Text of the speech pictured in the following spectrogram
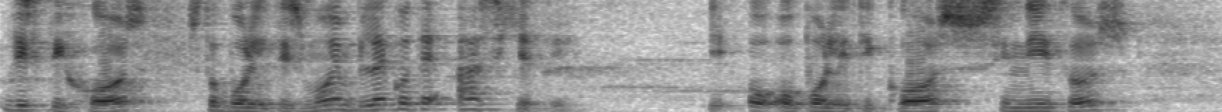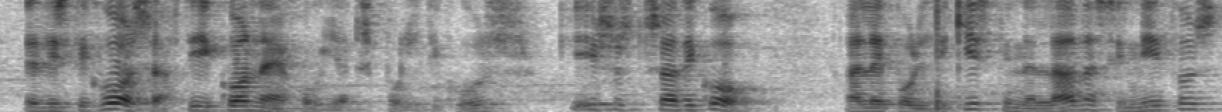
Δυστυχώς στον πολιτισμό εμπλέκονται άσχετοι. Ο, ο πολιτικός συνήθως, ε, δυστυχώς αυτή η εικόνα έχω για τους πολιτικούς και ίσως τους αδικό. Αλλά οι πολιτικοί στην Ελλάδα συνήθως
